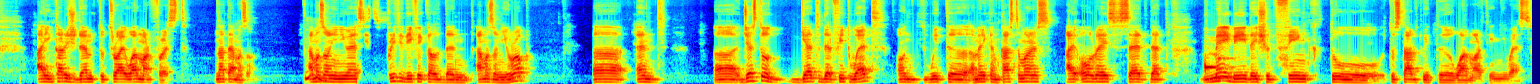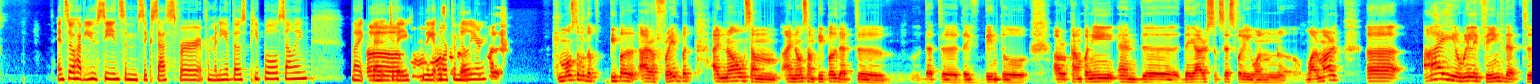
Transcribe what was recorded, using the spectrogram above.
I encourage them to try Walmart first, not Amazon. Mm. Amazon in US it's pretty difficult than Amazon Europe, uh, and uh, just to get their feet wet on with uh, American customers, I always said that maybe they should think to to start with uh, Walmart in US. And so, have you seen some success for from many of those people selling? Like, uh, do they do they get more familiar? People, most of the people are afraid, but I know some. I know some people that. Uh, that uh, they've been to our company and uh, they are successfully on uh, Walmart. I really think that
